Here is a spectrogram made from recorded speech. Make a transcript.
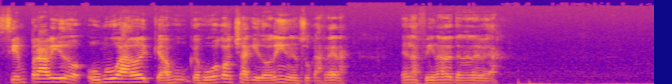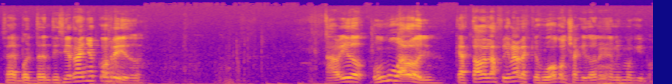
siempre ha habido un jugador que, jugó con Shaquille O'Neal en su carrera en las finales de la NBA. O sea, por 37 años corridos ha habido un jugador que ha estado en las finales que jugó con Shaquille O'Neal en el mismo equipo.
